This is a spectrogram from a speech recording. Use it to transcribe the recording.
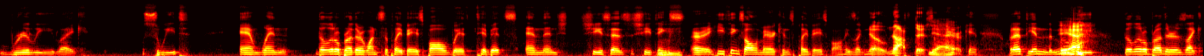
really like sweet. And when the little brother wants to play baseball with Tibbets, and then sh- she says she thinks, or he thinks all Americans play baseball. He's like, no, not this Yeah. American. But at the end of the movie, Yeah. the little brother is like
